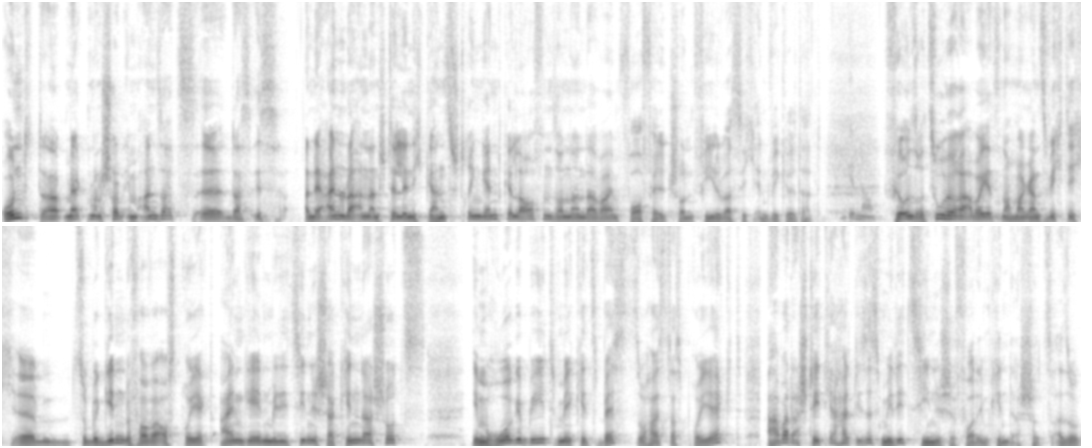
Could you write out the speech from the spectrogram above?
Und da merkt man schon im Ansatz, äh, das ist an der einen oder anderen Stelle nicht ganz stringent gelaufen, sondern da war im Vorfeld schon viel, was sich entwickelt hat. Genau. Für unsere Zuhörer aber jetzt nochmal ganz wichtig äh, zu Beginn, bevor wir aufs Projekt eingehen, medizinischer Kinderschutz im Ruhrgebiet, Make Kids Best, so heißt das Projekt. Aber da steht ja halt dieses Medizinische vor dem Kinderschutz. Also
